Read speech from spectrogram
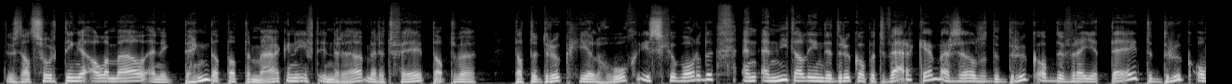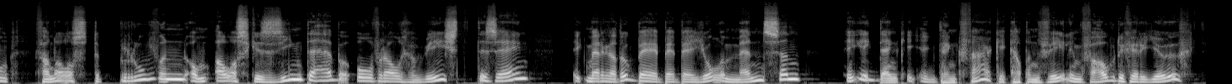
Dus dat soort dingen allemaal. En ik denk dat dat te maken heeft inderdaad met het feit dat we dat de druk heel hoog is geworden. En, en niet alleen de druk op het werk, hè, maar zelfs de druk op de vrije tijd, de druk om van alles te proeven, om alles gezien te hebben, overal geweest te zijn. Ik merk dat ook bij, bij, bij jonge mensen. Ik, ik, denk, ik, ik denk vaak, ik had een veel eenvoudiger jeugd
